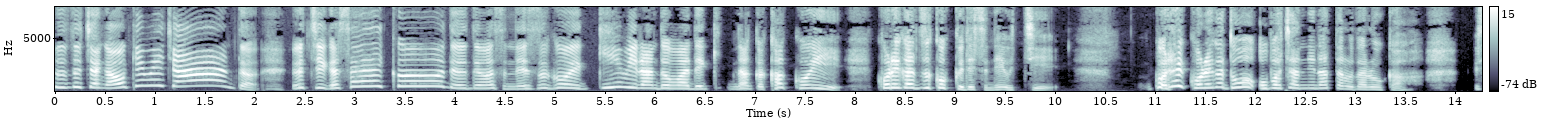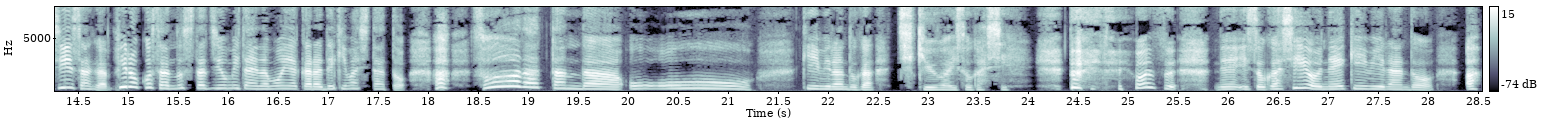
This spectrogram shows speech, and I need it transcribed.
すずちゃんが、おきみちゃんと、うちが最高って言ってますね。すごい、キーミランドまで、なんかかっこいい。これがズコックですね、うち。これ、これがどうおばちゃんになったのだろうか。シンさんが、ピロコさんのスタジオみたいなもんやからできましたと。あ、そうだったんだ。おー。キーミランドが、地球は忙しい。と言っています。ね、忙しいよね、キーミランド。あ、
